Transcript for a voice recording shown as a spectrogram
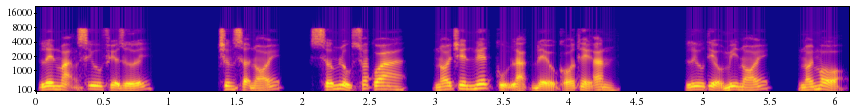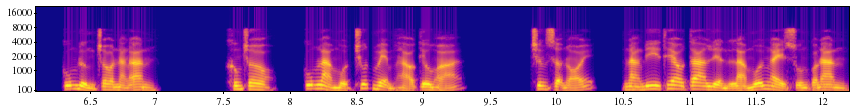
lên mạng siêu phía dưới. Trương sợ nói, sớm lục xoát qua, nói trên nết cụ lạc đều có thể ăn. Lưu tiểu mỹ nói nói mỏ, cũng đừng cho nàng ăn. Không cho, cũng là một chút mềm hào tiêu hóa. Trương sợ nói, nàng đi theo ta liền là mỗi ngày xuống quán ăn,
